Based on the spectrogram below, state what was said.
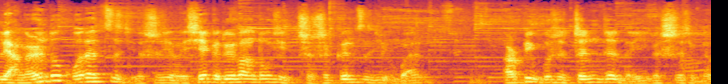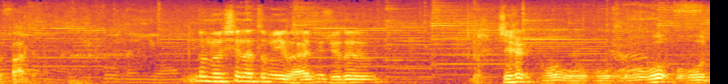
两个人都活在自己的世界里，写给对方的东西只是跟自己有关，而并不是真正的一个事情的发展。那么现在这么一来，就觉得其实我我我我我我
